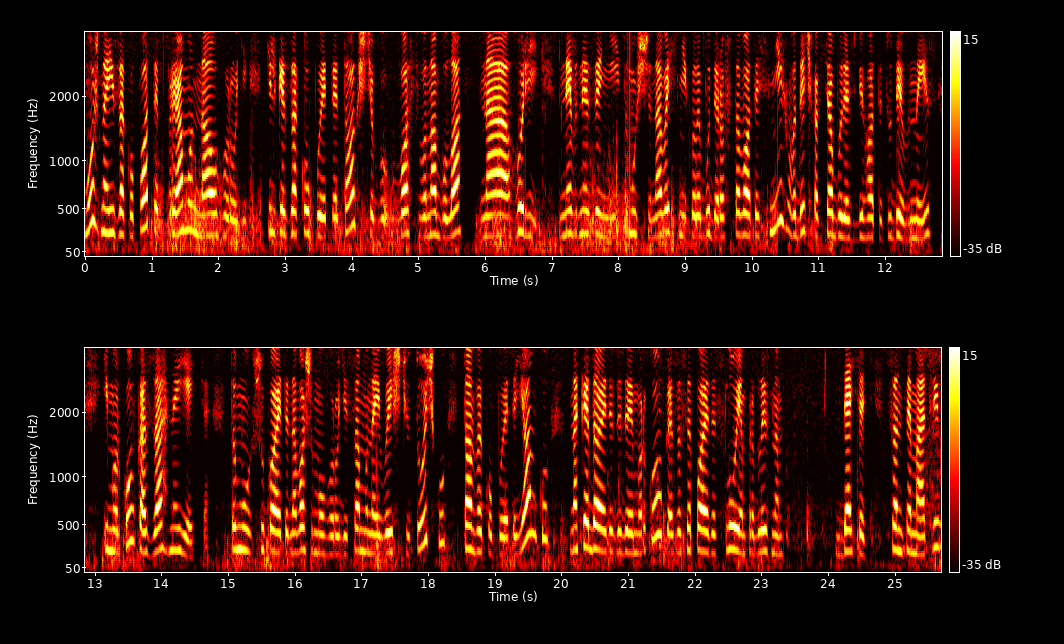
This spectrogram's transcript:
можна її закопати прямо на огороді. Тільки закопуєте так, щоб у вас вона була на горі, не в низині, тому що навесні, коли буде розставати сніг, водичка вся буде збігати туди вниз, і морковка загниється. Тому шукайте на вашому огороді саму найвищу точку, там ви копуєте ямку, накидаєте туди морковки, засипаєте слоєм приблизно 10 сантиметрів.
